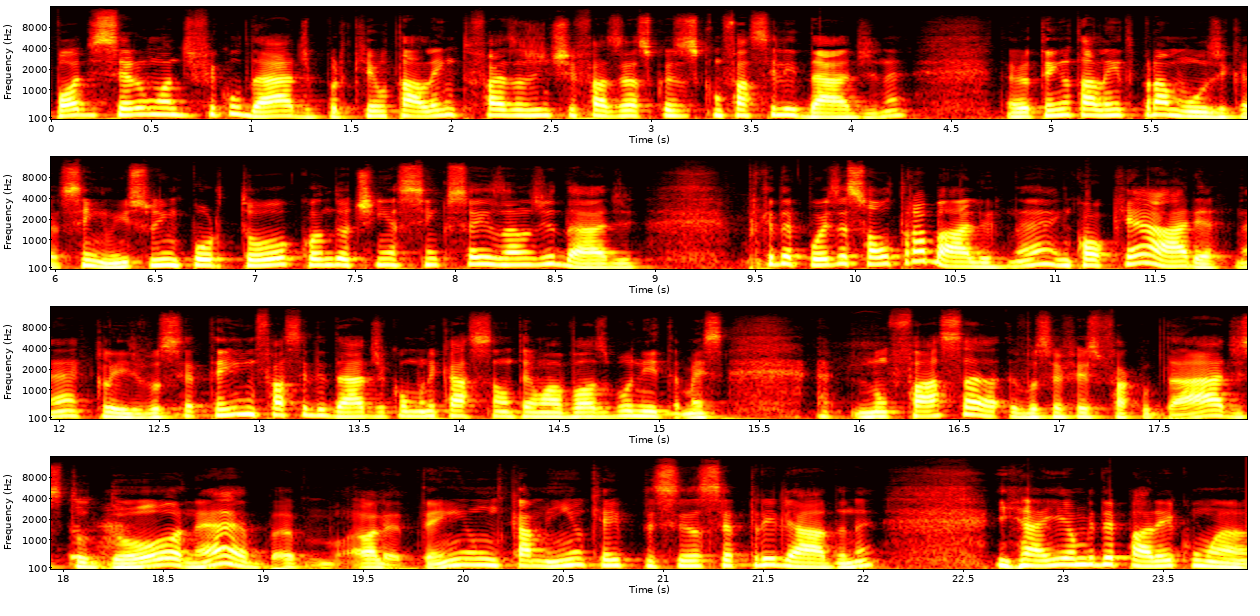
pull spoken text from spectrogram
pode ser uma dificuldade, porque o talento faz a gente fazer as coisas com facilidade, né? Eu tenho talento para música. Sim, isso importou quando eu tinha 5, 6 anos de idade porque depois é só o trabalho, né? Em qualquer área, né, Cleide? Você tem facilidade de comunicação, tem uma voz bonita, mas não faça. Você fez faculdade, estudou, né? Olha, tem um caminho que precisa ser trilhado, né? E aí eu me deparei com uma,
